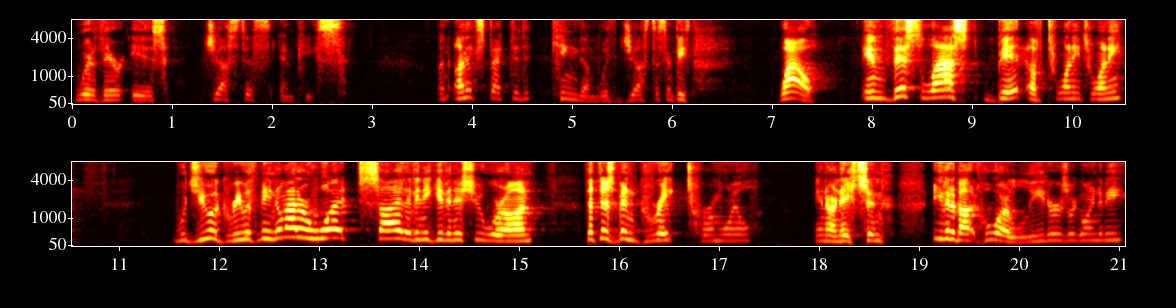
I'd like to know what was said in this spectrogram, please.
where there is justice and peace. An unexpected kingdom with justice and peace. Wow. In this last bit of 2020, would you agree with me, no matter what side of any given issue we're on, that there's been great turmoil in our nation, even about who our leaders are going to be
